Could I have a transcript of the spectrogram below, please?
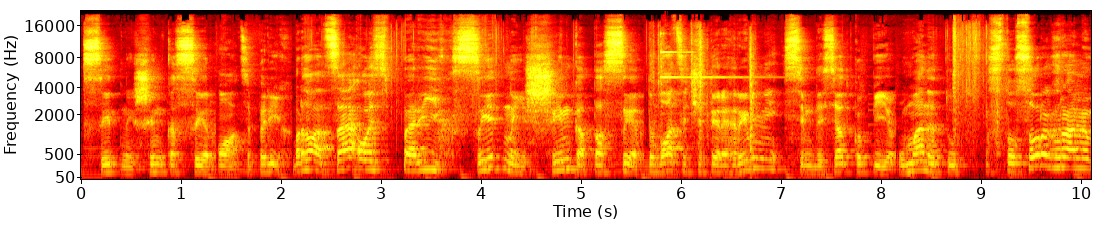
Ситний, шинка, сир. О, це пиріг. Братва, це ось пиріг ситний, шинка та сир. 24 гривні 70 копійок. У мене тут 140 грамів,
